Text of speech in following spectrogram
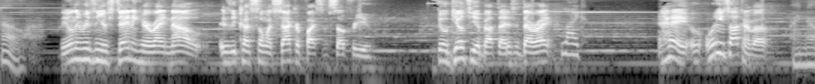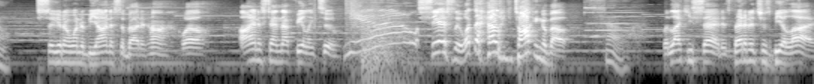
So. The only reason you're standing here right now is because someone sacrificed himself for you. Feel guilty about that, isn't that right? Like. Hey, what are you talking about? I know. So you don't want to be honest about it, huh? Well, I understand that feeling too. You? Seriously, what the hell are you talking about? So. But like you said, it's better to just be alive.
